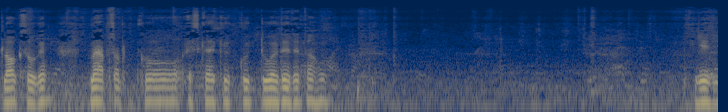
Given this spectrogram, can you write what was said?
क्लॉक्स हो गए। मैं आप सबको इसका एक क्विक टूर दे देता हूँ। ये जी।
